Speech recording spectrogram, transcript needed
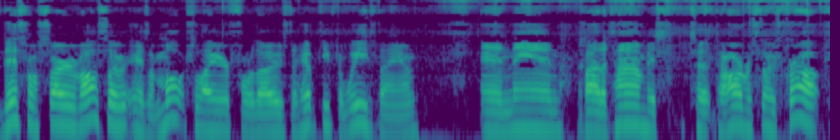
this will serve also as a mulch layer for those to help keep the weeds down. And then by the time this to, to harvest those crops,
